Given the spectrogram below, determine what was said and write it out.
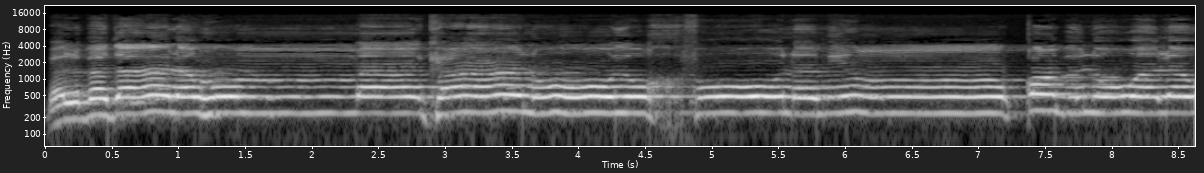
بل بدا لهم ما كانوا يخفون من قبل ولو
